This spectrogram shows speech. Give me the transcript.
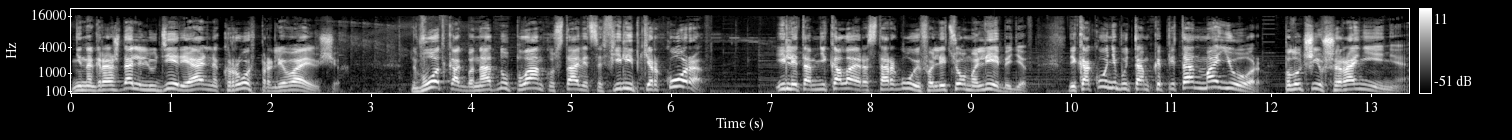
не награждали людей реально кровь проливающих. Вот как бы на одну планку ставится Филипп Киркоров или там Николай Расторгуев или Тёма Лебедев и какой-нибудь там капитан-майор, получивший ранение.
